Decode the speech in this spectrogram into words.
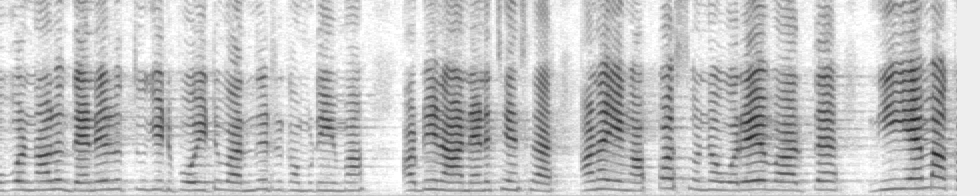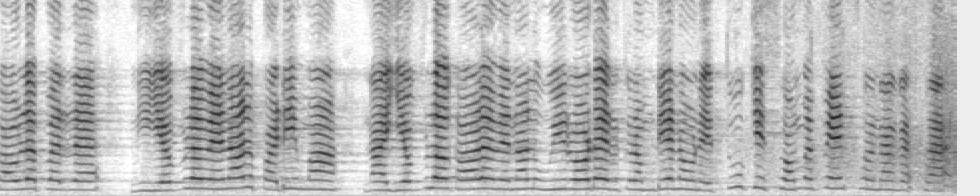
ஒவ்வொரு நாளும் தினையிலும் தூக்கிட்டு போயிட்டு வந்துட்டு இருக்க முடியுமா? அப்படின்னு நான் நினச்சேன் சார் ஆனால் எங்கள் அப்பா சொன்ன ஒரே வார்த்தை நீ ஏம்மா கவலைப்படுற? நீ எவ்வளோ வேணாலும் படிமா நான் எவ்வளோ காலம் வேணாலும் உயிரோட இருக்கிற முடியும். நான் உன்னை தூக்கி சுமப்பேன்னு சொன்னாங்க சார்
